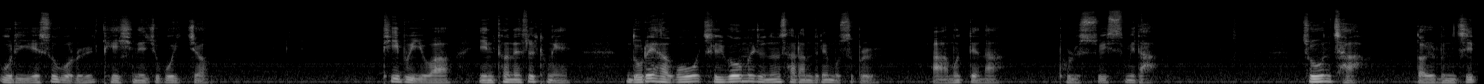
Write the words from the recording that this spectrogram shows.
우리의 수고를 대신해주고 있죠. TV와 인터넷을 통해 노래하고 즐거움을 주는 사람들의 모습을 아무 때나 볼 수 있습니다. 좋은 차, 넓은 집,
